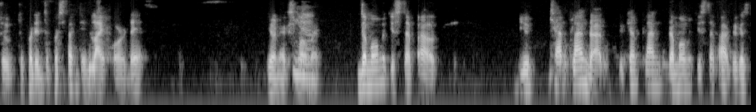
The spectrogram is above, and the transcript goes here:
to, to put into perspective, life or death. Your next Yeah. moment. The moment you step out, you can't plan that. You can't plan the moment you step out because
